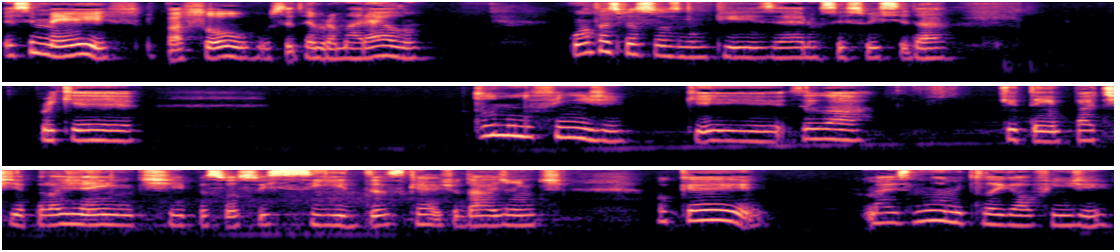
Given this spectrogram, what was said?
Esse mês que passou, o setembro amarelo, quantas pessoas não quiseram se suicidar? Porque todo mundo finge que, sei lá, que tem empatia pela gente, pessoas suicidas, quer ajudar a gente. Ok, mas não é muito legal fingir.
